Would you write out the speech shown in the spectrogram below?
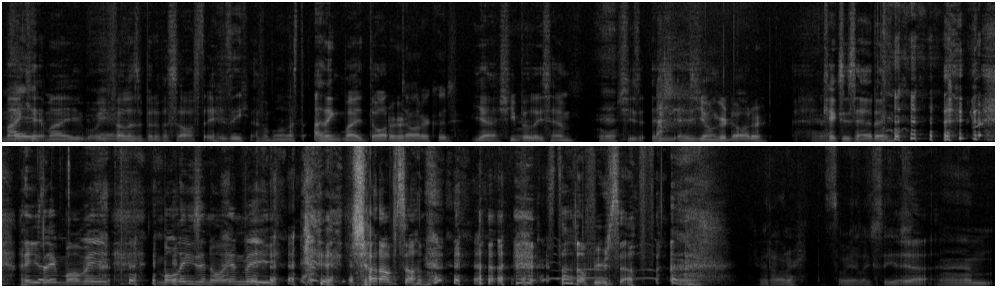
my Hey, kid, my wee yeah. fella's a bit of a softie. Is he? If I'm honest, I think my daughter. Daughter could. Yeah, she bullies him. Yeah. She's his, his younger daughter. Kicks his head in, and he's like, "Mommy, Molly's annoying me. Shut up, son. Stand up for yourself." Good on her. That's the way I like to see it. Yeah. Um,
